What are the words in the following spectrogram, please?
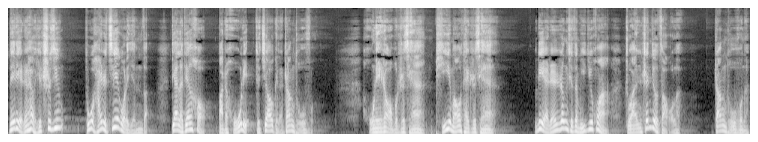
那猎人还有些吃惊，不过还是接过了银子，掂了掂后，把这狐狸就交给了张屠夫。狐狸肉不值钱，皮毛才值钱。猎人扔下这么一句话，转身就走了。张屠夫呢，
